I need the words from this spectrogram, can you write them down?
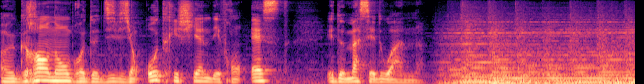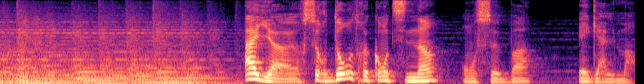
un grand nombre de divisions autrichiennes des fronts Est et de Macédoine. Ailleurs, sur d'autres continents, on se bat également.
